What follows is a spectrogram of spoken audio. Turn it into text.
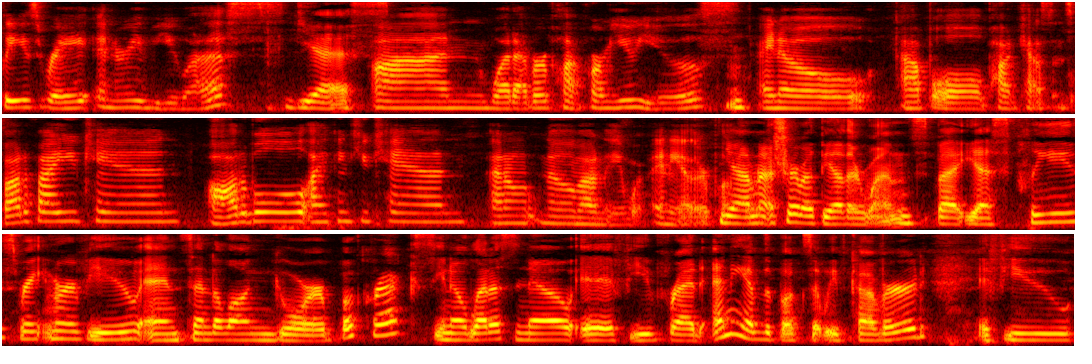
please rate and review us yes. on whatever platform you use. Mm. I know Apple Podcasts and Spotify you can. Audible, I think you can. I don't know about any any other platforms. Yeah, I'm not sure about the other ones, but yes, please rate and review and send along your book recs. You know, let us know if you've read any of the books that we've covered, if you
